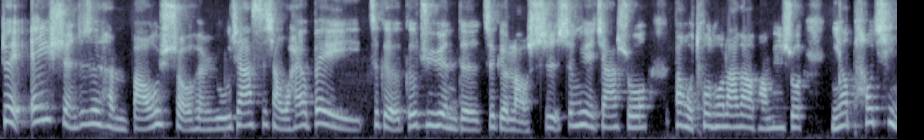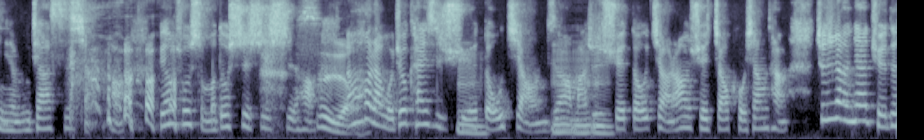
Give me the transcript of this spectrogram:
对 Asian 就是很保守、很儒家思想。我还有被这个歌剧院的这个老师声乐家说，把我偷偷拉到旁边说：“你要抛弃你的儒家思想哈，不要说什么都是是是哈。”是啊，然后后来我就开始学嗯抖脚，你知道吗？就是学抖脚，然后学嚼口香糖，就是让人家觉得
